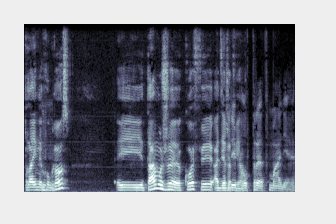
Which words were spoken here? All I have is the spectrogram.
тройных mm-hmm. угроз. И там уже кофе одержит Triple Threat Mania.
